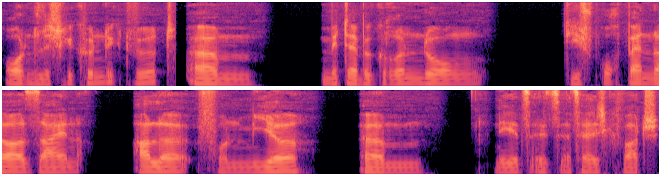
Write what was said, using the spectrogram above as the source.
ordentlich gekündigt wird. Ähm, mit der Begründung, die Spruchbänder seien alle von mir, ähm, nee, jetzt, jetzt erzähle ich Quatsch.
